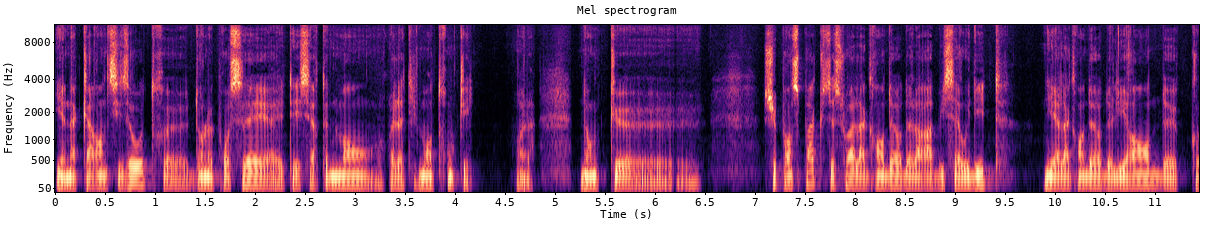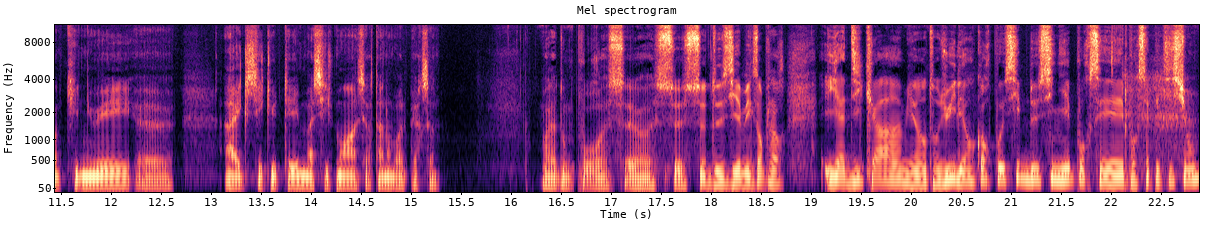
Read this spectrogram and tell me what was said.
il y en a 46 autres dont le procès a été certainement relativement tronqué. Voilà. Donc, je ne pense pas que ce soit à la grandeur de l'Arabie saoudite ni à la grandeur de l'Iran de continuer à exécuter massivement un certain nombre de personnes. Voilà donc pour ce, deuxième exemple. Alors il y a 10 cas, hein, bien entendu. Il est encore possible de signer pour ces, pour ces pétitions?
